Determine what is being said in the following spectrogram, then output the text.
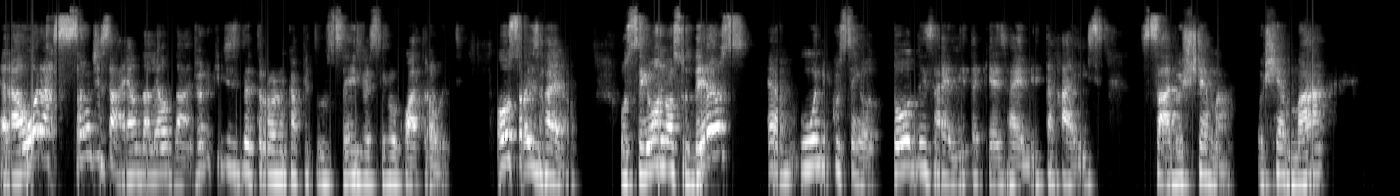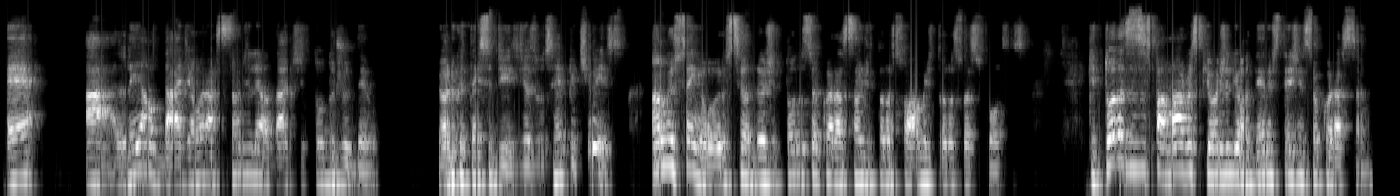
Era a oração de Israel da lealdade. Olha o que diz Deuteronômio capítulo 6, versículo 4 a 8. Ouça, Israel, o Senhor nosso Deus é o único Senhor. Todo israelita que é israelita raiz sabe o Shema. O Shema é a lealdade, a oração de lealdade de todo judeu. Olha o que o texto diz. Jesus repetiu isso. Ame o Senhor, o seu Deus, de todo o seu coração, de toda a sua alma e de todas as suas forças. Que todas essas palavras que hoje lhe ordeno estejam em seu coração.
